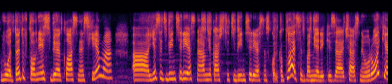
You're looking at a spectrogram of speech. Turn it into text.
вот, то это вполне себе классная схема. А если тебе интересно, а мне кажется, тебе интересно, сколько платят в Америке за частные уроки,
